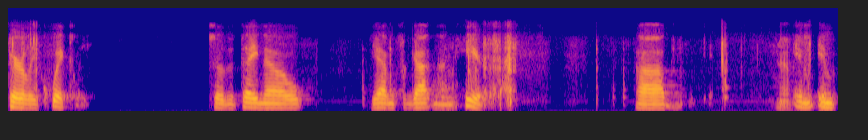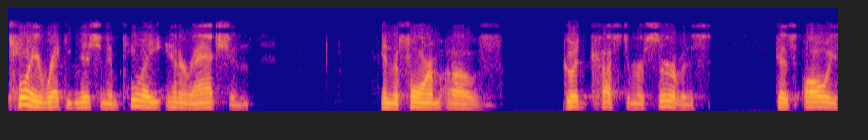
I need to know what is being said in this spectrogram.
fairly quickly so that they know you haven't forgotten I'm here. Uh, em- employee recognition, employee interaction in the form of good customer service has always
